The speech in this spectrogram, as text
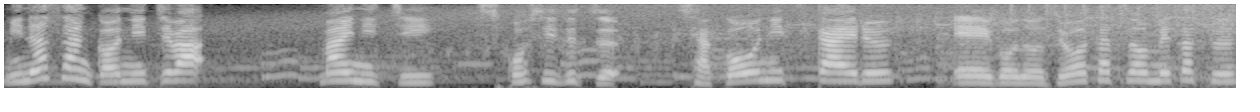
皆さんこんにちは毎日少しずつ社交に使える英語の上達を目指す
